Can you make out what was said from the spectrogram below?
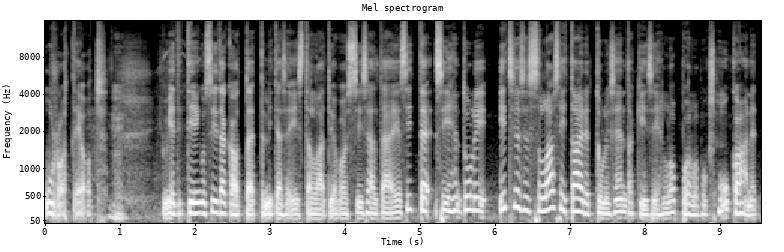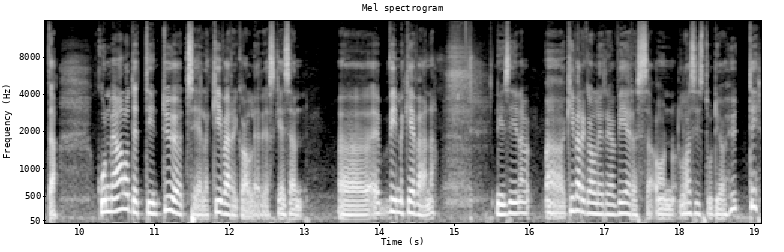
uroteot. Mm. Mietittiin niin kuin sitä kautta, että mitä se installaatio voisi sisältää. Ja sitten siihen tuli, itse asiassa lasitaide tuli sen takia siihen loppujen lopuksi mukaan, että kun me aloitettiin työt siellä Kivärigalleriassa kesän viime keväänä, niin siinä Kivärigallerian vieressä on lasistudio Hytti,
